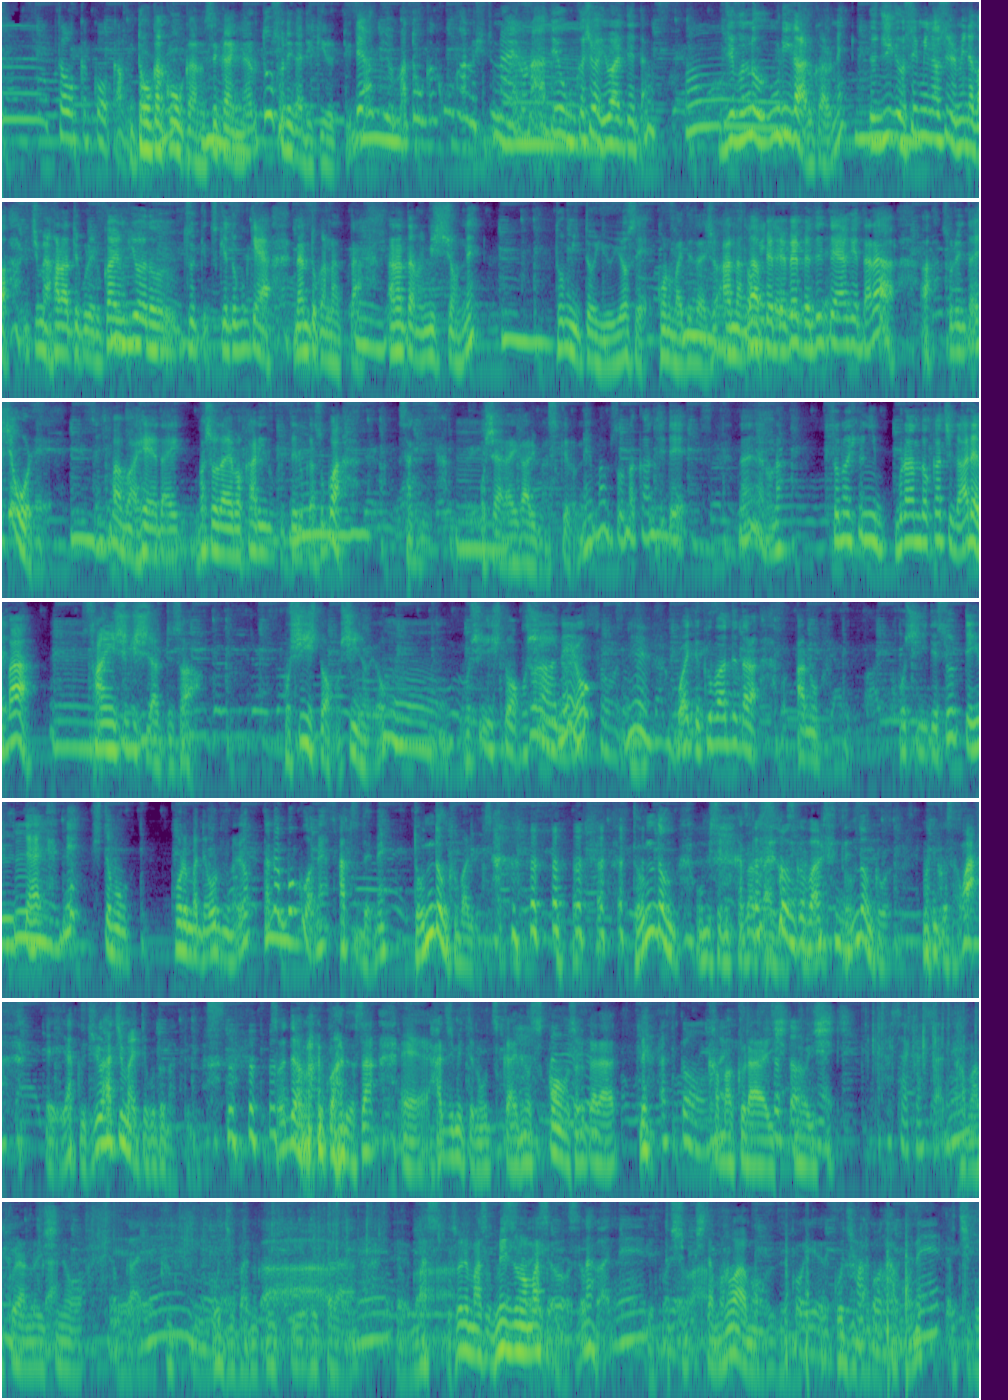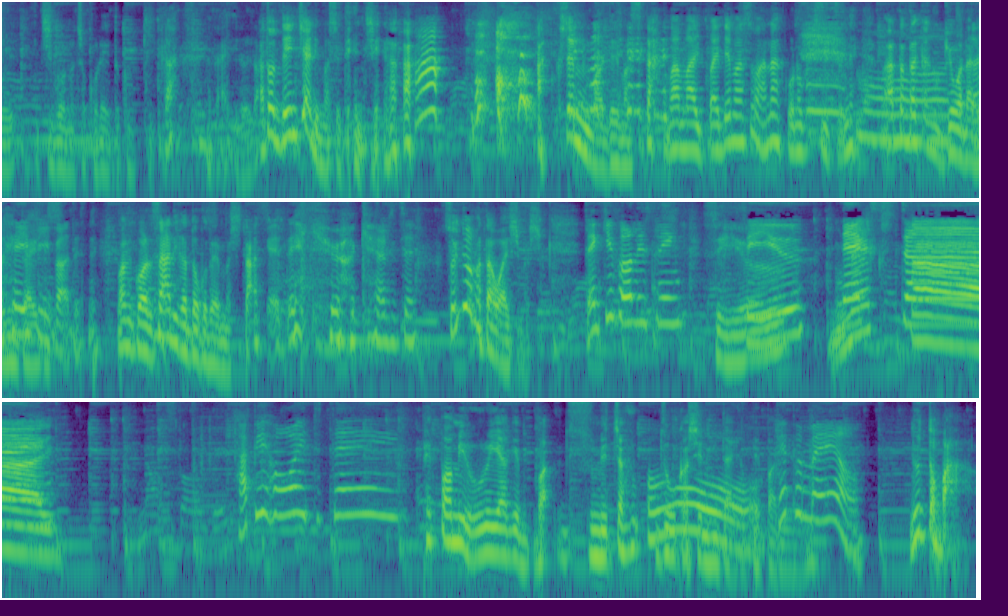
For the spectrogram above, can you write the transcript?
10日交換。等価交換の世界になるとそれができるっていう。であまあ等価交換の人なんやろなってよく昔は言われてた自分の売りがあるからね。で授業セミナーすればみんなが1万円払ってくれる開運キーワードつけつけとくきゃなんとかなった、あなたのミッションね、富という余生。この前出たでしょ、あんなんがペペペッペ出てあげたらあそれに対してお礼、まあまあ部屋代場所代は借りてるからそこは先にお支払いがありますけどねまあそんな感じで何やろうなその人にブランド価値があればサイン色紙だってさ欲しい人は欲しいのよ、欲しい人は欲しいのよ、そうね。こうやって配ってたらあの欲しいですって言って、ね人もこれまでおるのよ。ただ僕はね圧でねどんどん配ります。か らどんどんお店に飾ったりどんどん配るんです。どんどん配る。マリコさんは、えー約18枚ということになっております。それではマリコアルドさん、えー初めてのお使いのスコーンそれからね鎌倉の石カシャカシャね。鎌倉の石の、えークッキーゴディバのクッキーそれから、ね。えーマスク。それマスク水のマスクですな。ね。ゲットしましたものはもうこういうゴディバの箱ね。いちごいちごのチョコレートクッキーか。なんかいろいろ。あと電池ありますよ電池。あ くしゃみも出ますか まあまあいっぱい出ますわなこの季節ね暖かく今日はなるみたいですマミコアルさんありがとうございました Okay, thank you. それではまたお会いしましょう Thank you for listening. See you, See you next time. Happy Hawaii today. ペッパーミル売り上げばめっちゃふ増加してるみたいよペッパーミルペッパーメール。ヌットバー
